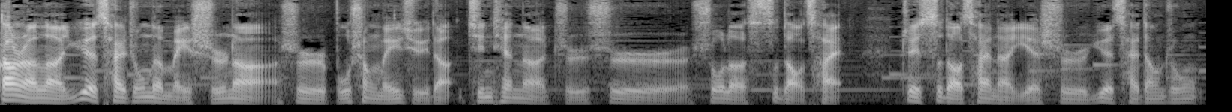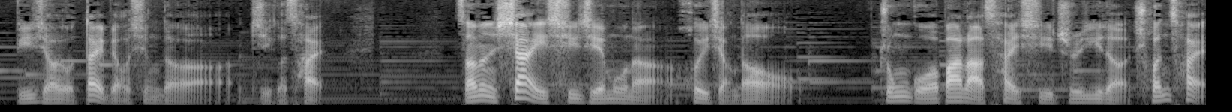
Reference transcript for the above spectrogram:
当然了，粤菜中的美食呢是不胜枚举的。今天呢只是说了四道菜，这四道菜呢也是粤菜当中比较有代表性的几个菜。咱们下一期节目呢会讲到中国八大菜系之一的川菜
